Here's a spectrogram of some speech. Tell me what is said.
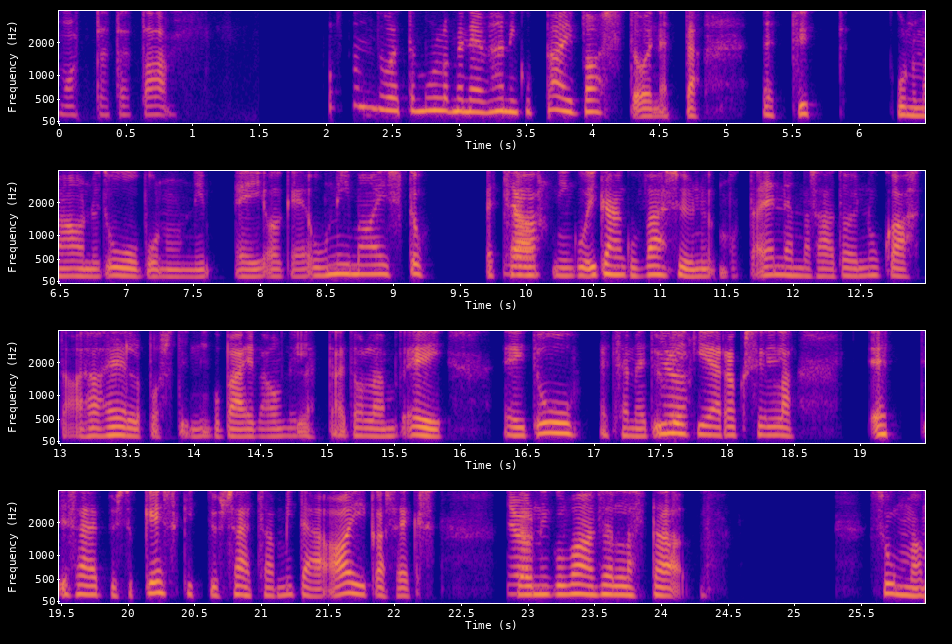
mutta tota... Tuntuu, että mulla menee vähän niin kuin päinvastoin, että, että sit, kun mä oon nyt uupunut, niin ei oikein unimaistu. Että sä oot niin kuin ikään kuin väsynyt, mutta ennen mä saatoin nukahtaa ihan helposti niin kuin päiväunille tai tollaan, mutta ei, ei tuu, että sä menet ylikierroksilla, et, sä et pysty keskittyä, sä et saa mitään aikaiseksi. Joo. Se on niin kuin vaan sellaista summa,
